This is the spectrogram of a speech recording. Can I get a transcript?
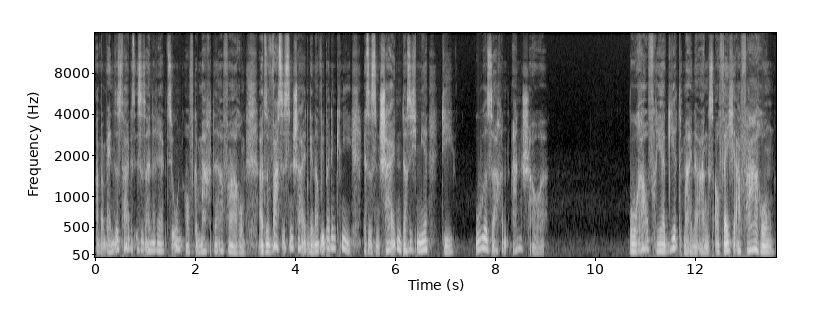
Aber am Ende des Tages ist es eine Reaktion auf gemachte Erfahrung. Also was ist entscheidend? Genau wie bei dem Knie. Es ist entscheidend, dass ich mir die Ursachen anschaue. Worauf reagiert meine Angst? Auf welche Erfahrung?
